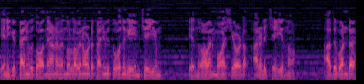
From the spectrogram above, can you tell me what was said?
എനിക്ക് കനിവ് തോന്നണമെന്നുള്ളവനോട് കനിവ് തോന്നുകയും ചെയ്യും എന്നു അവൻ മോശയോട് അരളി ചെയ്യുന്നു. അതുകൊണ്ട്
